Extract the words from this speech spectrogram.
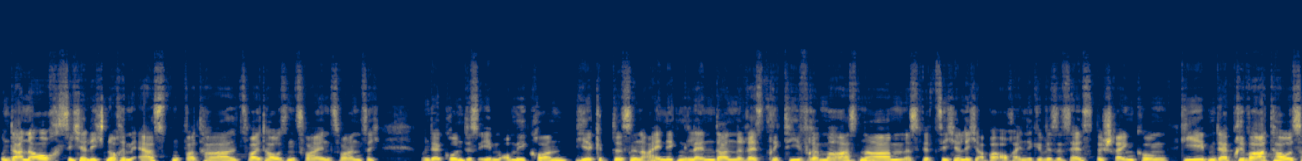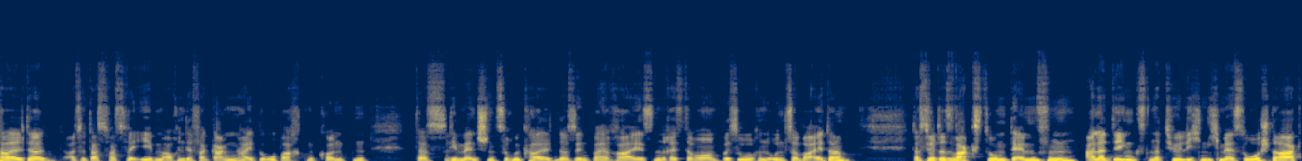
Und dann auch sicherlich noch im ersten Quartal 2022. Und der Grund ist eben Omikron. Hier gibt es in einigen Ländern restriktivere Maßnahmen. Es wird sicherlich aber auch eine gewisse Selbstbeschränkung geben der Privathaushalte. Also das, was wir eben auch in der Vergangenheit beobachten konnten, dass die Menschen zurückhaltender sind bei Reisen, Restaurantbesuchen und so weiter. Das wird das Wachstum dämpfen, allerdings natürlich nicht mehr so stark,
